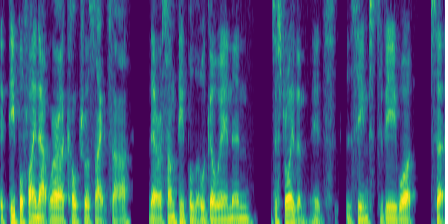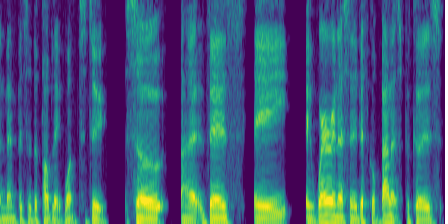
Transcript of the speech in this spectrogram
if people find out where our cultural sites are, there are some people that will go in and destroy them. It's, it seems to be what certain members of the public want to do. So uh, there's a, a wariness and a difficult balance because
